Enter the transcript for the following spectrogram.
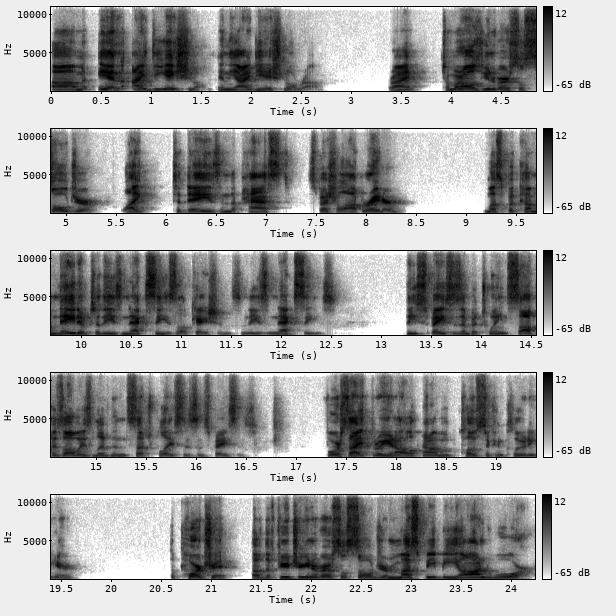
um, in ideational, in the ideational realm, right? Tomorrow's universal soldier, like today's and the past special operator, must become native to these nexes locations and these nexes, these spaces in between. SOF has always lived in such places and spaces. Foresight three, and, i am close to concluding here. The portrait of the future universal soldier must be beyond war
